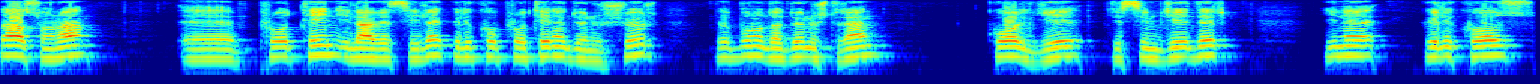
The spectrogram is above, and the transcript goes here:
Daha sonra e, protein ilavesiyle glikoproteine dönüşür ve bunu da dönüştüren Golgi cisimcidir. Yine glikoz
